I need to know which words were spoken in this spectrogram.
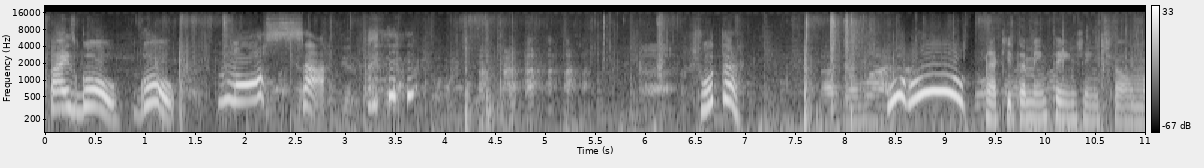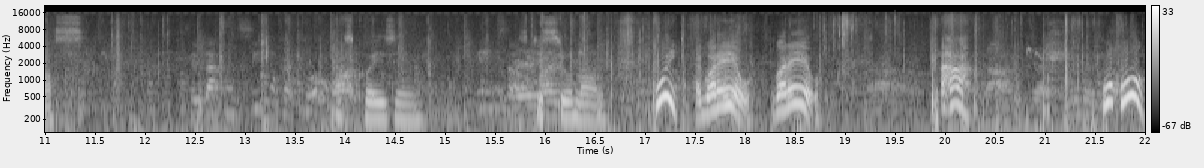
Faz gol! Gol! Nossa! Chuta! Uhul! Aqui também tem, gente, ó, umas. Umas coisinhas. Esqueci o nome. Ui! Agora é eu! Agora é eu! Ah! Uhul!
